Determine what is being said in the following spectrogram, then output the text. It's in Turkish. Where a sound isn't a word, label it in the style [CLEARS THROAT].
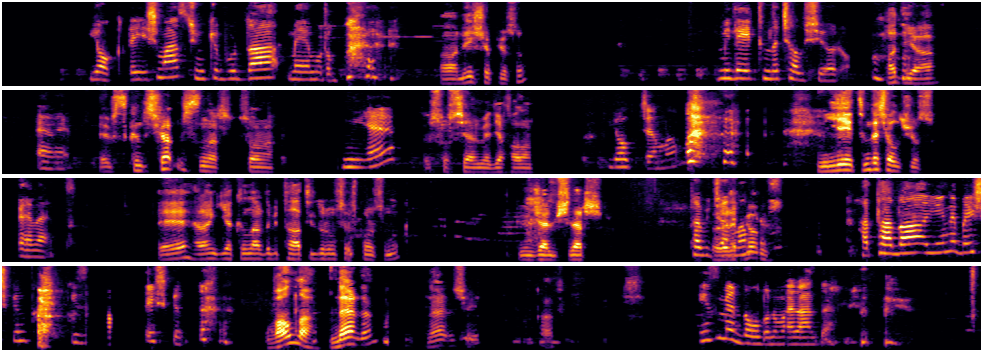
Yok değişmez çünkü burada memurum. [LAUGHS] Aa ne iş yapıyorsun? Milli eğitimde çalışıyorum. Hadi ya. [LAUGHS] Evet. Ev sıkıntı çıkartmışsınlar sonra. Niye? Sosyal medya falan. Yok canım. [LAUGHS] Milli eğitimde çalışıyorsun. Evet. E herhangi yakınlarda bir tatil durumu söz konusu mu? Güncel bir şeyler Tabii öğrenebiliyor canım. muyuz? Hatta daha yeni 5 gün izin 5 [COUGHS] gün. [LAUGHS] Valla. Nereden? Nerede şey? Tatil. İzmir'de olurum herhalde. [COUGHS]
